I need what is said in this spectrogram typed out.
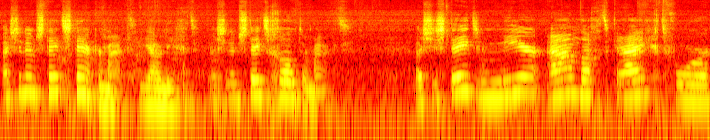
Als je hem steeds sterker maakt, jouw licht. Als je hem steeds groter maakt. Als je steeds meer aandacht krijgt voor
